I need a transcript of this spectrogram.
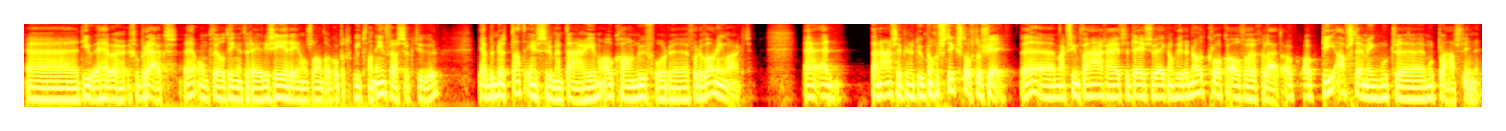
Uh, die we hebben gebruikt hè, om veel dingen te realiseren in ons land, ook op het gebied van infrastructuur. Ja, benut dat instrumentarium ook gewoon nu voor de, voor de woningmarkt. Uh, en Daarnaast heb je natuurlijk nog het stikstofdossier. Uh, Maxime Verhagen heeft er deze week nog weer de noodklok over geluid. Ook, ook die afstemming moet, uh, moet plaatsvinden.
